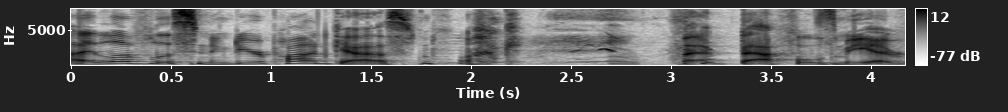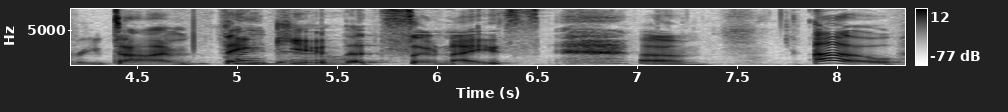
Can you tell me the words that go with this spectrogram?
I love listening to your podcast. Okay. that baffles me every time. Thank you. That's so nice. Um, oh,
